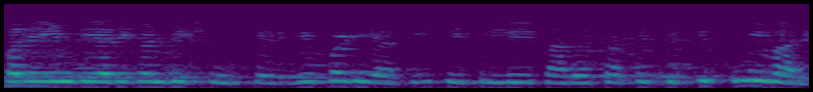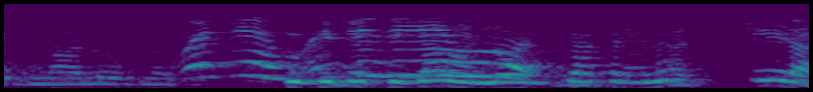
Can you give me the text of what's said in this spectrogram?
पर इंडिया की कंडीशन फिर भी बढ़िया थी। इटली था देखा थी कितनी बारी बीमार लोग मरे। क्योंकि देखी क्या लोग क्या करें ना कीड़ा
